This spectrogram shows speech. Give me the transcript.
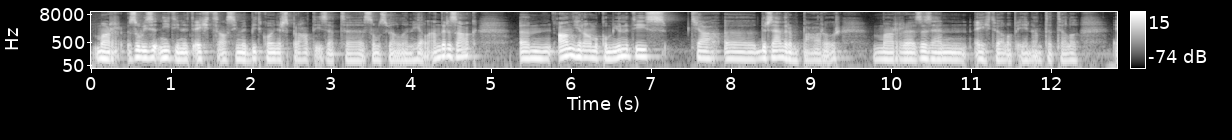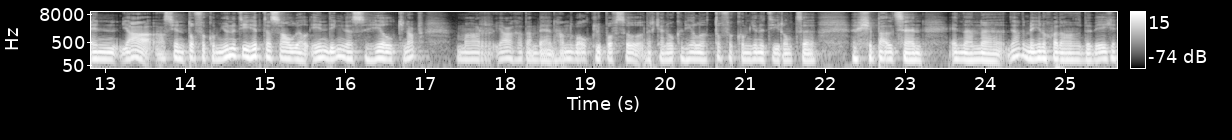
Maar zo is het niet in het echt. Als je met Bitcoiners praat, is dat uh, soms wel een heel andere zaak. Um, aangename communities, tja, er zijn er een paar hoor. Maar ze zijn echt wel op één aan te tellen. En ja, als je een toffe community hebt, dat is al wel één ding. Dat is heel knap. Maar ja, ga dan bij een handbalclub of zo. Er kan ook een hele toffe community rond uh, gebouwd zijn. En dan, uh, ja, dan ben je nog wat aan het bewegen.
